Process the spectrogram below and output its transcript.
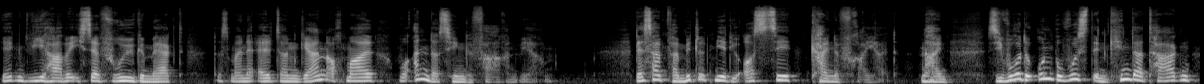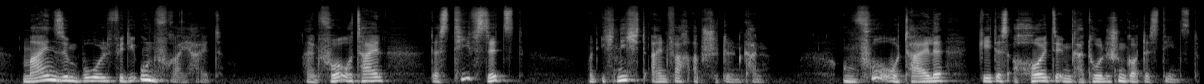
Irgendwie habe ich sehr früh gemerkt, dass meine Eltern gern auch mal woanders hingefahren wären. Deshalb vermittelt mir die Ostsee keine Freiheit. Nein, sie wurde unbewusst in Kindertagen mein Symbol für die Unfreiheit. Ein Vorurteil, das tief sitzt und ich nicht einfach abschütteln kann. Um Vorurteile geht es auch heute im katholischen Gottesdienst.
